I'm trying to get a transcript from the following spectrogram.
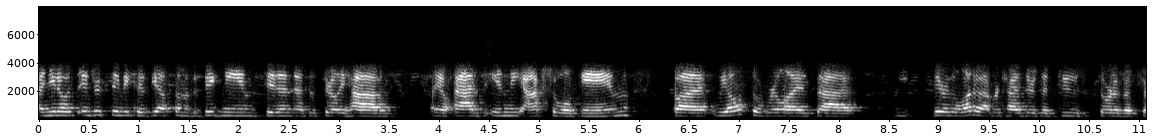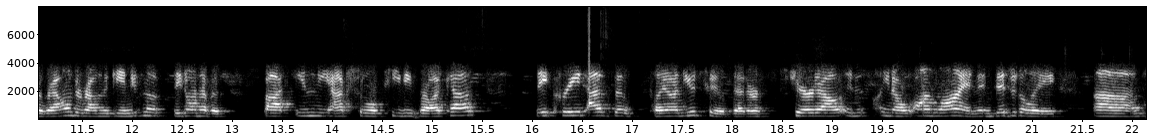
And, you know, it's interesting because, yes, some of the big names didn't necessarily have, you know, ads in the actual game. But we also realized that there's a lot of advertisers that do sort of a surround around the game, even though they don't have a spot in the actual TV broadcast. They create ads that play on YouTube that are shared out in, you know, online and digitally, um,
